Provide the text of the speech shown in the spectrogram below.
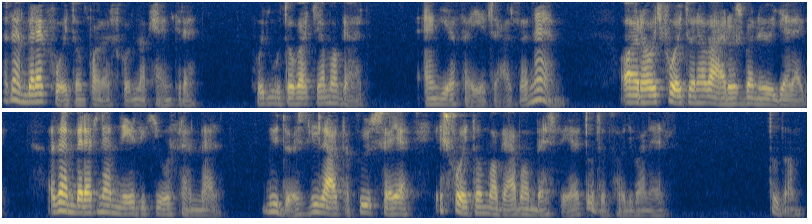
Az emberek folyton panaszkodnak Henkre. Hogy mutogatja magát? Engi a fejét rázza. Nem. Arra, hogy folyton a városban ő gyerek. Az emberek nem nézik jó szemmel. Büdös, zilált a külseje, és folyton magában beszél. Tudod, hogy van ez? Tudom.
